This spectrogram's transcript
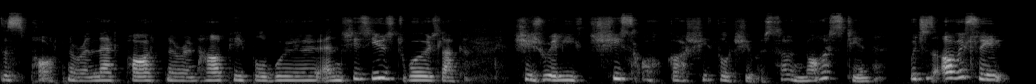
this partner and that partner and how people were. And she's used words like, she's really, she's, oh gosh, she thought she was so nasty. And which is obviously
